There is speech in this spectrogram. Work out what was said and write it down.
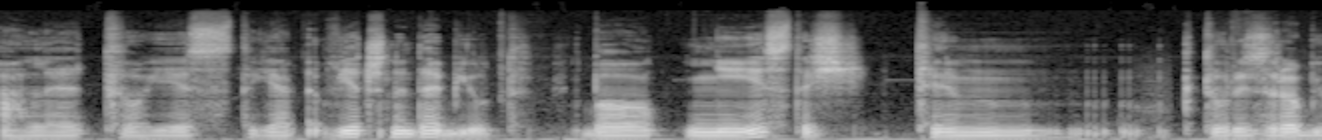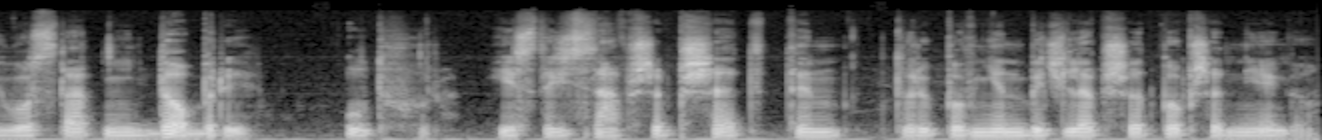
ale to jest jak wieczny debiut, bo nie jesteś tym, który zrobił ostatni dobry utwór. Jesteś zawsze przed tym, który powinien być lepszy od poprzedniego.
